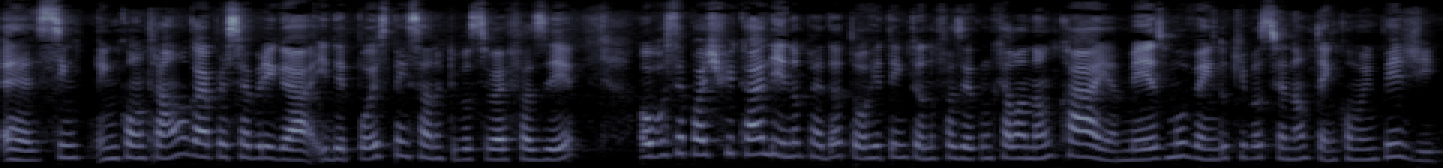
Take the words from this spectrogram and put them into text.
é, se, encontrar um lugar para se abrigar e depois pensar no que você vai fazer. Ou você pode ficar ali no pé da torre tentando fazer com que ela não caia, mesmo vendo que você não tem como impedir.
